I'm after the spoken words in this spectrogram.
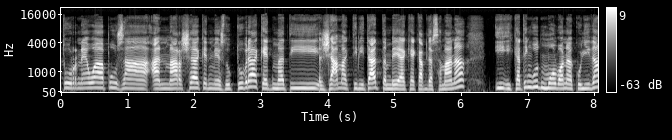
torneu a posar en marxa aquest mes d'octubre, aquest matí ja amb activitat, també aquest cap de setmana, i, que ha tingut molt bona acollida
